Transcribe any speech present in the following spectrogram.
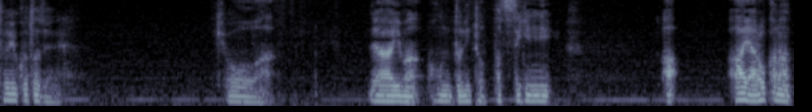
ということでね、今日は、いや、今、本当に突発的に、あ、あ、やろうかなっ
